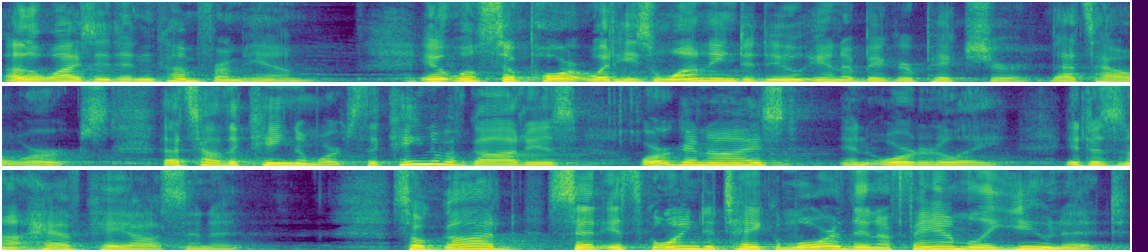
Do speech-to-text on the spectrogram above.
Otherwise, it didn't come from him. It will support what he's wanting to do in a bigger picture. That's how it works. That's how the kingdom works. The kingdom of God is organized and orderly, it does not have chaos in it. So God said it's going to take more than a family unit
